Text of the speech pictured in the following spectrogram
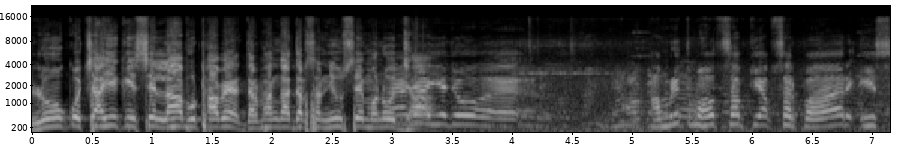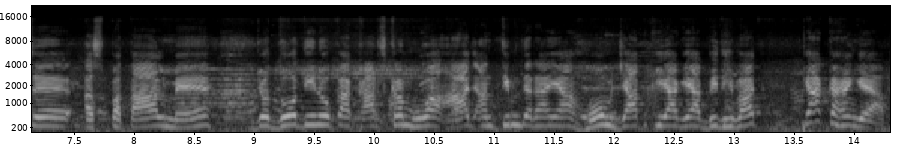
लोगों को चाहिए कि इससे लाभ उठावें। दरभंगा दर्शन न्यूज़ से मनोज झा। ये जो अमृत महोत्सव के अवसर पर इस अस्पताल में जो दो दिनों का कार्यक्रम हुआ, आज अंतिम दिन है, यहाँ होम जाप किया गया विधिवत। क्या कहेंगे आप?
